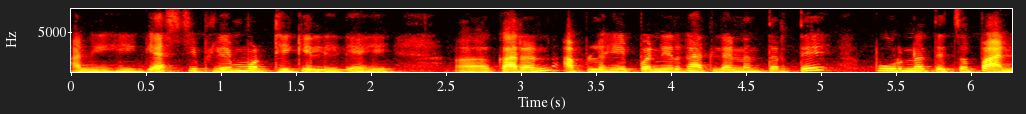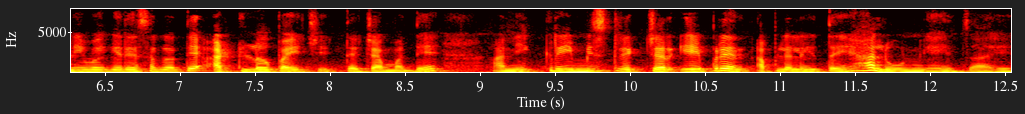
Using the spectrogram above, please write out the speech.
आणि ही गॅसची फ्लेम मोठी केलेली आहे. कारण आपलं हे पनीर घातल्यानंतर ते पूर्ण त्याचं पाणी वगैरे सगळं ते आटलं पाहिजे त्याच्यामध्ये आणि क्रीमी स्ट्रेक्चर येपर्यंत आपल्याला इथं हे हलवून घ्यायचं आहे.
